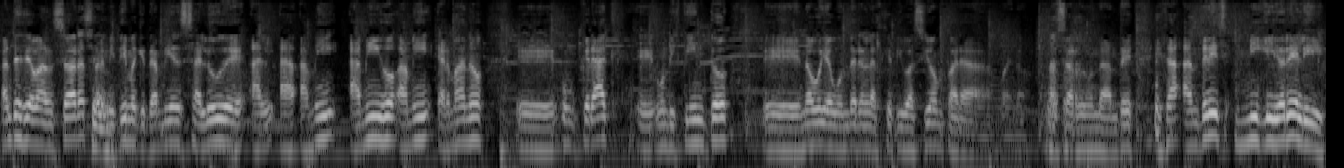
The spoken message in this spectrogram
antes de avanzar, Sí. permitime que también salude al- a, a mi amigo, a mi hermano, eh, un crack, eh, un distinto. Eh, no voy a abundar en la adjetivación para, bueno, no ser redundante. Está Andrés Migliorelli.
